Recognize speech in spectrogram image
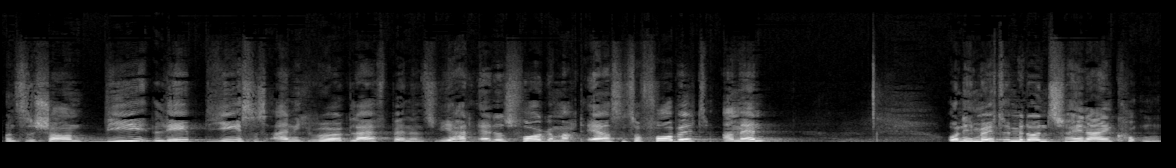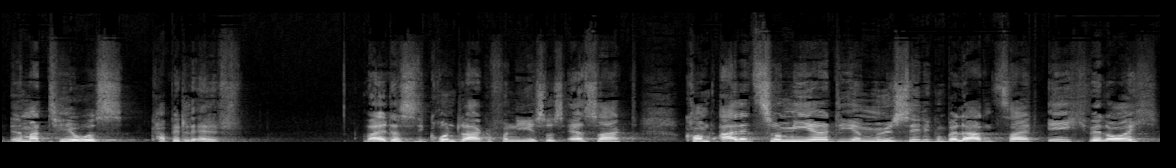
und zu schauen, wie lebt Jesus eigentlich Work-Life-Balance? Wie hat er das vorgemacht? Er ist unser Vorbild. Amen. Und ich möchte mit uns hineingucken in Matthäus Kapitel 11. Weil das ist die Grundlage von Jesus. Er sagt, kommt alle zu mir, die ihr mühselig und beladen seid. Ich will euch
